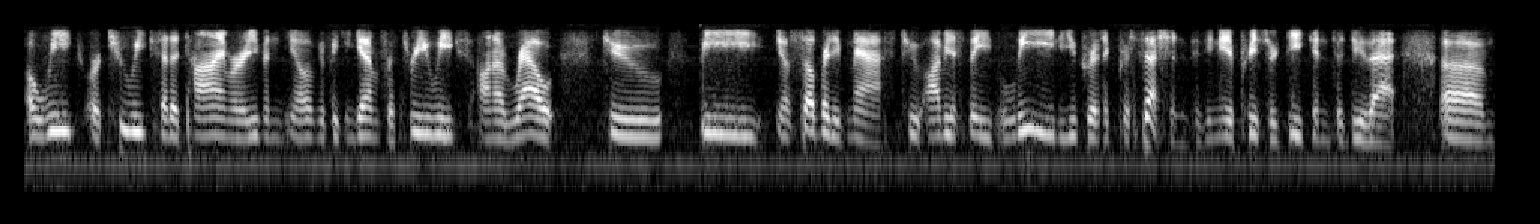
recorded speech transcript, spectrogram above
a week or two weeks at a time, or even you know if we can get them for three weeks on a route to be you know celebrating mass to obviously lead Eucharistic procession because you need a priest or deacon to do that. Um,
